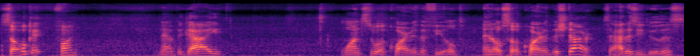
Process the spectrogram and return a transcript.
so okay, fine. Now the guy wants to acquire the field and also acquire the star. So how does he do this?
